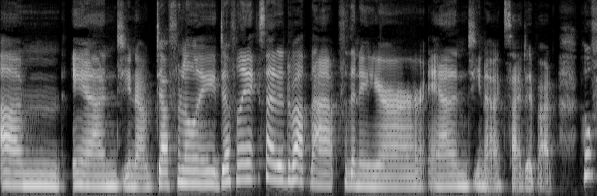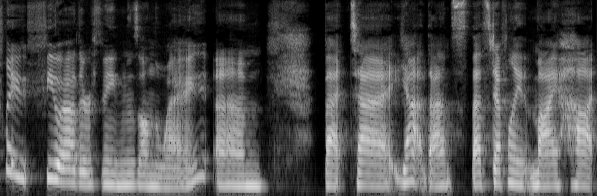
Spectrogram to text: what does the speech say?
Um, and you know, definitely, definitely excited about that for the new year, and you know, excited about hopefully a few other things on the way. Um, but uh, yeah, that's that's definitely my hot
